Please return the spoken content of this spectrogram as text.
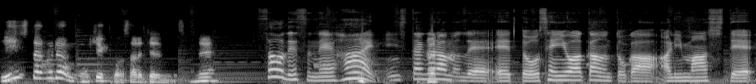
インスタグラムも結構されてるんですよね。そうですね。はい。インスタグラムで、えっ、と、専用アカウントがありまして、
